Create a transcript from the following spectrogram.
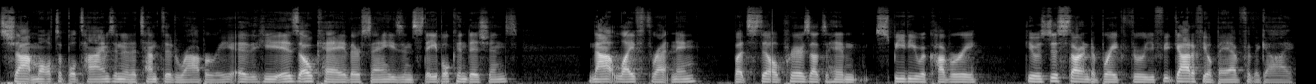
shot multiple times in an attempted robbery. Uh, he is okay. They're saying he's in stable conditions, not life threatening, but still, prayers out to him. Speedy recovery. He was just starting to break through. You got to feel bad for the guy.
